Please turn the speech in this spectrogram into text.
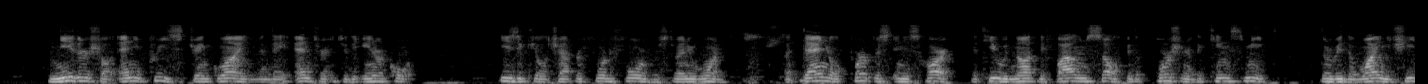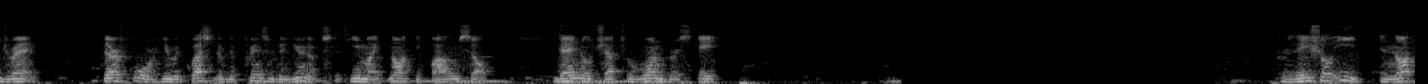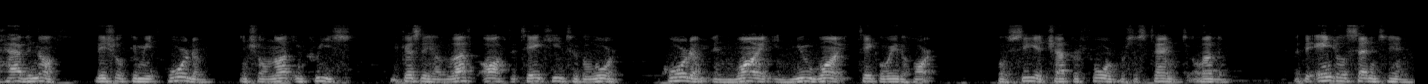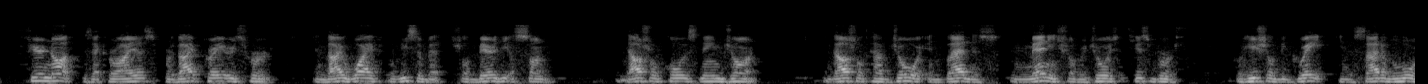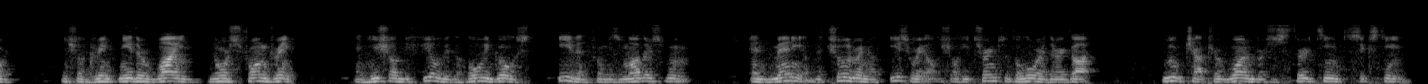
Neither shall any priest drink wine when they enter into the inner court. Ezekiel chapter 44, verse 21. But Daniel purposed in his heart that he would not defile himself with a portion of the king's meat, nor with the wine which he drank. Therefore he requested of the prince of the eunuchs that he might not defile himself. Daniel chapter 1 verse 8. For they shall eat and not have enough, they shall commit whoredom and shall not increase, because they have left off to take heed to the Lord. Whoredom and wine and new wine take away the heart. Hosea chapter 4 verses 10 to 11. But the angel said unto him, Fear not, Zacharias, for thy prayer is heard, and thy wife Elizabeth shall bear thee a son, and thou shalt call his name John. And thou shalt have joy and gladness, and many shall rejoice at his birth, for he shall be great in the sight of the Lord, and shall drink neither wine nor strong drink, and he shall be filled with the Holy Ghost, even from his mother's womb. And many of the children of Israel shall he turn to the Lord their God Luke chapter 1 verses 13 to 16.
